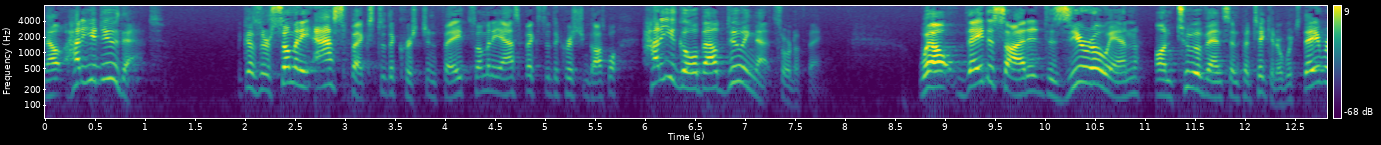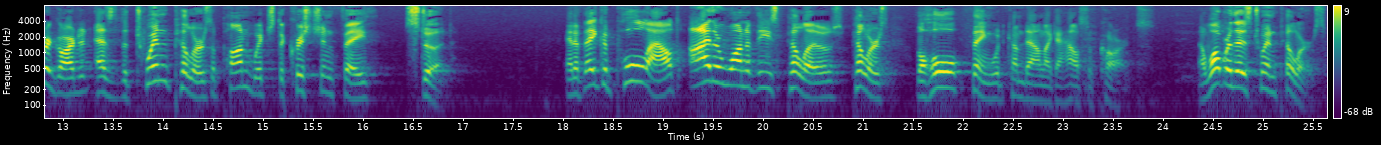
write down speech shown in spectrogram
Now, how do you do that? Because there's so many aspects to the Christian faith, so many aspects to the Christian gospel. How do you go about doing that sort of thing? Well, they decided to zero in on two events in particular, which they regarded as the twin pillars upon which the Christian faith stood. And if they could pull out either one of these pillars, pillars, the whole thing would come down like a house of cards. Now, what were those twin pillars?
